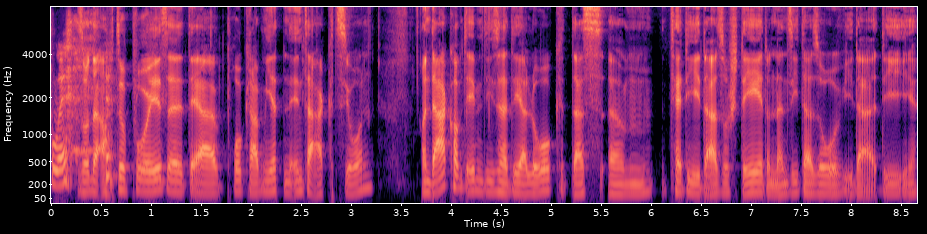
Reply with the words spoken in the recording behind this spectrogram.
cool. so eine Autopoese der programmierten Interaktion. Und da kommt eben dieser Dialog, dass ähm, Teddy da so steht und dann sieht er so, wie da die,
